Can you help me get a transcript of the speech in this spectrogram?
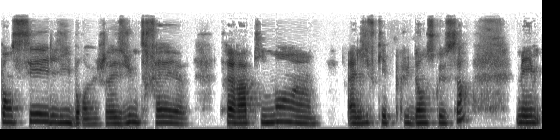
pensée libre. Je résume très, très rapidement un, un livre qui est plus dense que ça. Mais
